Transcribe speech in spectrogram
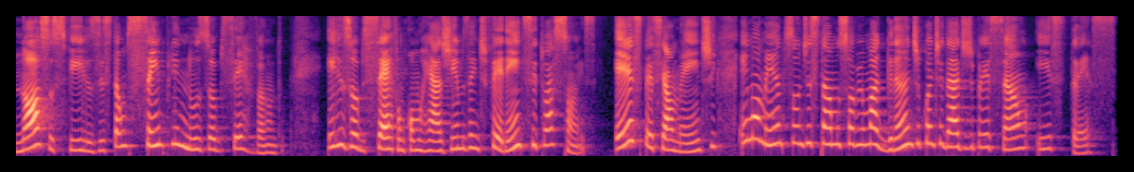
Nossos filhos estão sempre nos observando. Eles observam como reagimos em diferentes situações, especialmente em momentos onde estamos sob uma grande quantidade de pressão e estresse.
